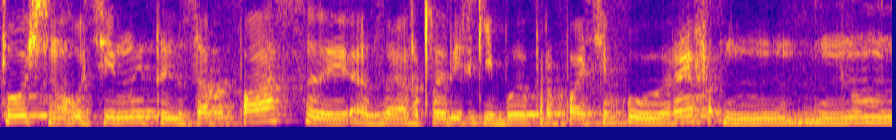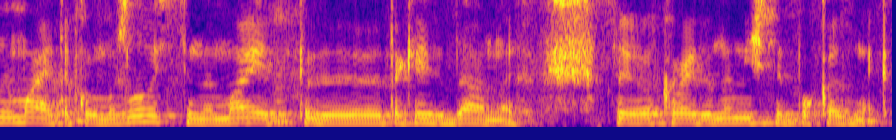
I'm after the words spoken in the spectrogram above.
точно оцінити запаси з артилерійських боєприпасів у РФ ну, немає такої можливості, немає е, таких даних. Це вкрай динамічний показник.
